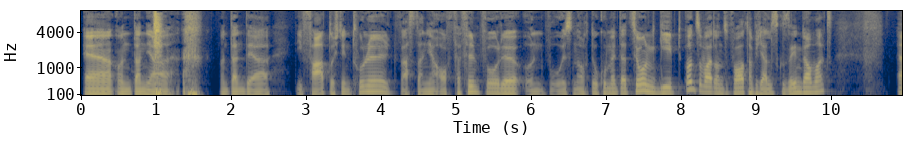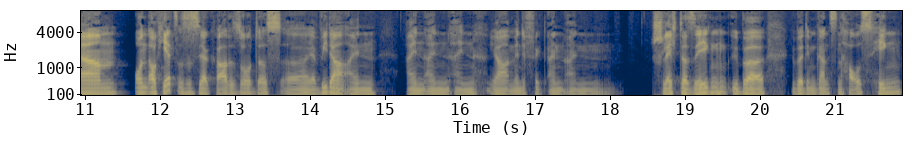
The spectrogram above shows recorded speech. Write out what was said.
Äh, und dann ja, und dann der, die Fahrt durch den Tunnel, was dann ja auch verfilmt wurde und wo es noch Dokumentationen gibt und so weiter und so fort, habe ich alles gesehen damals. Ähm, und auch jetzt ist es ja gerade so, dass äh, ja wieder ein, ein, ein, ein, ja, im Endeffekt ein, ein schlechter Segen über, über dem ganzen Haus hing,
